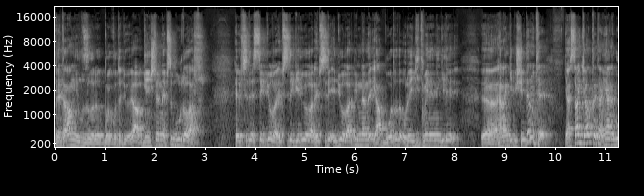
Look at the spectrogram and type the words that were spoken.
veteran yıldızları boykot ediyor. Ya gençlerin hepsi buradalar. Hepsi destekliyorlar, hepsi de geliyorlar, hepsi de ediyorlar bilmem ne. Ya bu arada da oraya gitmeyle ilgili e, herhangi bir şeyden öte. Ya sanki hakikaten yani bu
